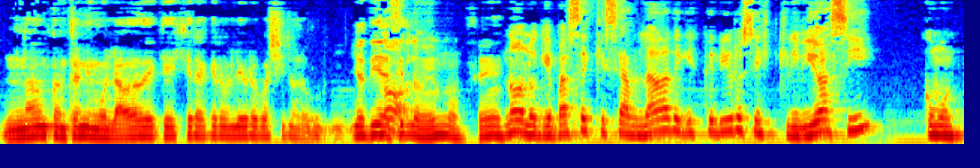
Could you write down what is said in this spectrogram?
No encontré en ningún lado de que dijera que era un libro cochino, loco. Yo te iba a No. decir lo mismo, sí. No, lo que pasa es que se hablaba de que este libro se escribió así como en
